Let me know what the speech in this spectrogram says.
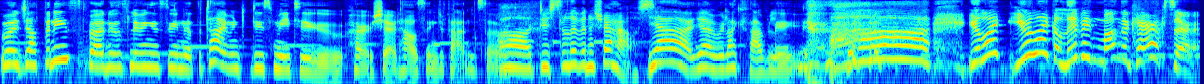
my Japanese friend who was living in Sweden at the time introduced me to her shared house in Japan. So Oh, do you still live in a share house? yeah, yeah, we're like family. Ah, you're like you're like a living manga character,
